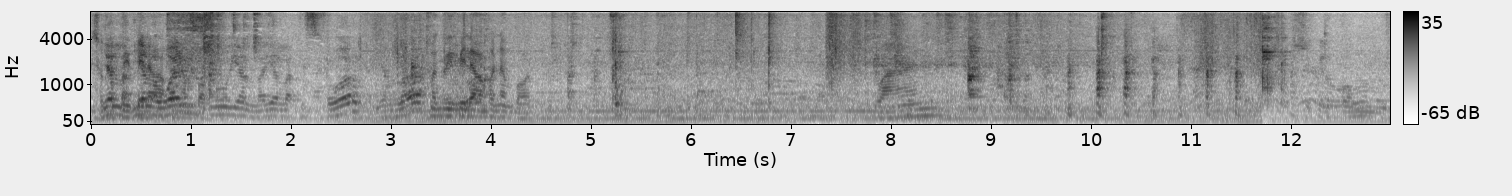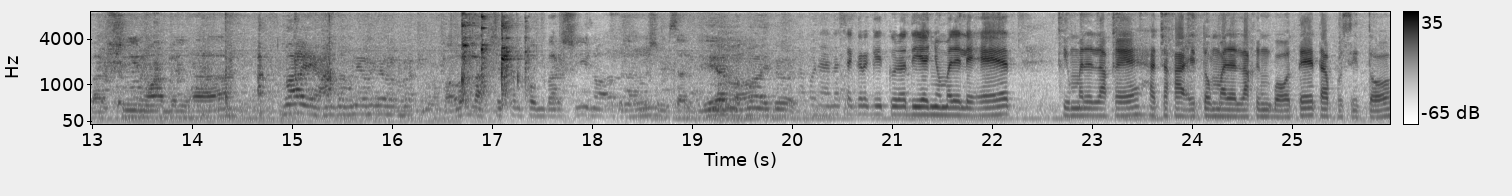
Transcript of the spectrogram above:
So, yalla, magbibila yalla, ako one, ng bot. Two, yalla, yalla, is four. Yalla. Magbibila ako ng bot. One. Barsino abilha. Mari, handa mo niya Bawa maksud kong barsino abilha mo sa Yeah, mabay doon. Ako na, nasegregate ko na diyan yung maliliit yung malalaki at saka itong malalaking bote tapos ito.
